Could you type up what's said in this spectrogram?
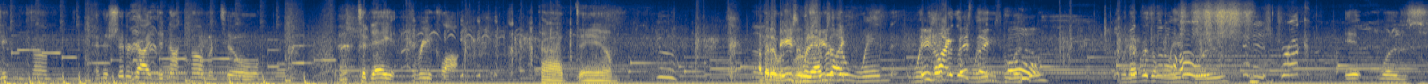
didn't come, and the shitter guy did not come until today at 3 o'clock. God damn. OSHA. I bet it was He's- Whenever He's the like- wind, He's whenever like, the this wind blew, full. whenever the wind blew, in his truck. it was,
